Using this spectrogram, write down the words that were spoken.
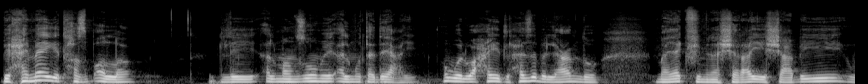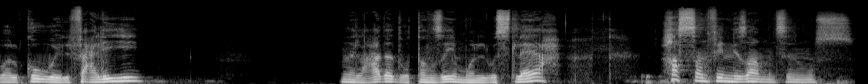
بحماية حزب الله للمنظومة المتداعية هو الوحيد الحزب اللي عنده ما يكفي من الشرعية الشعبية والقوة الفعلية من العدد والتنظيم والسلاح حصن في النظام من سنة ونص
